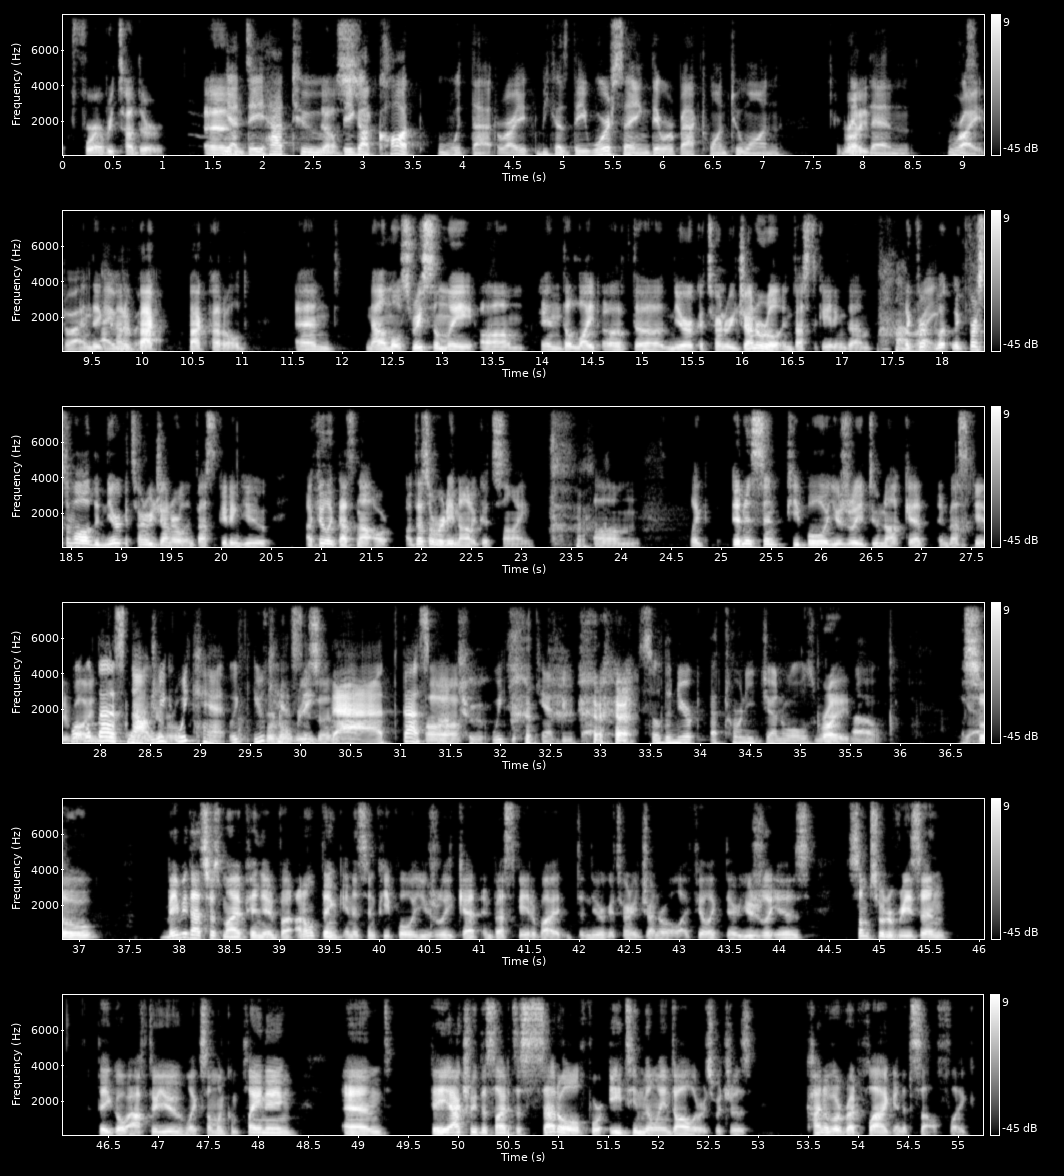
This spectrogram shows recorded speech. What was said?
for every tether. And yeah, they had to. They got caught with that, right? Because they were saying they were backed one to one, right. and then right, right. and they I kind of back backpedaled. And now, most recently, um, in the light of the New York Attorney General investigating them, like, right. like first of all, the New York Attorney General investigating you, I feel like that's not that's already not a good sign. Um, like innocent people usually do not get investigated well, by. well, New that's York not. We, we can't. We, you for no can't say reason. that. That's Uh, not true. We, we can't do that. So the New York Attorney General's right. uh, yeah. So maybe that's just my opinion, but I don't think innocent people usually get investigated by the New York Attorney General. I feel like there usually is some sort of reason they go after you, like someone complaining, and they actually decided to settle for $18 million, which is kind of a red flag in itself. Like,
